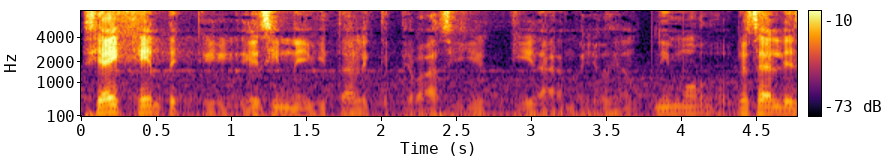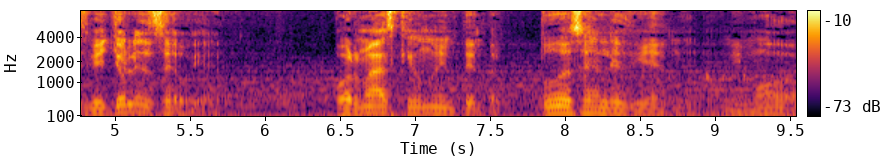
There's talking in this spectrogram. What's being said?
si hay gente que es inevitable que te va a seguir tirando y odiando, ni modo, deseales bien, yo les deseo bien. Por más que uno intenta, tú deseales bien, ni modo.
